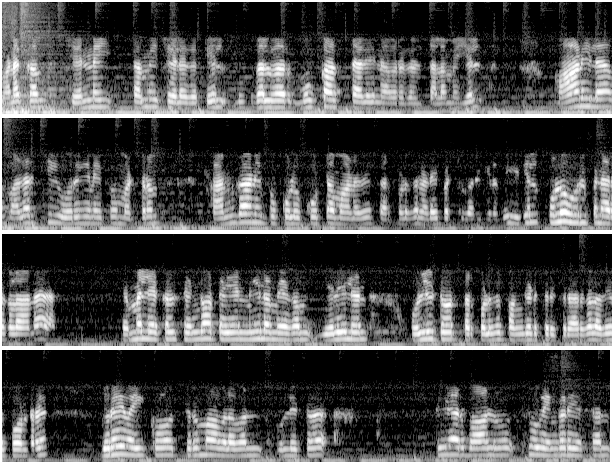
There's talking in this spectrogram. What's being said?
வணக்கம். சென்னை தலைமைச் செயலகத்தில் முதல்வர் மு க ஸ்டாலின் அவர்கள் தலைமையில் மாநில வளர்ச்சி ஒருங்கிணைப்பு மற்றும் கண்காணிப்பு குழு கூட்டமானது தற்பொழுது நடைபெற்று வருகிறது. இதில் குழு உறுப்பினர்களான எம்எல்ஏக்கள் செங்கோட்டையன் நீலமேகம் எழிலன் உள்ளிட்டோர் தற்பொழுது பங்கெடுத்திருக்கிறார்கள். அதே போன்று துரை வைகோ திருமாவளவன் உள்ளிட்ட டி ஆர் பாலு சு. வெங்கடேசன்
